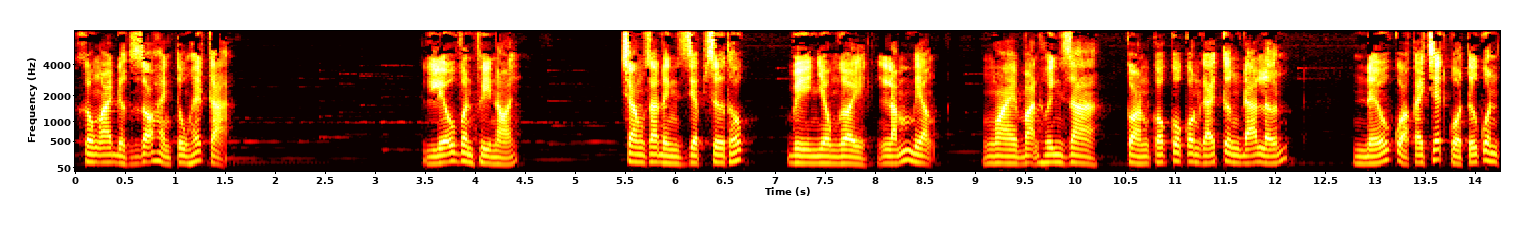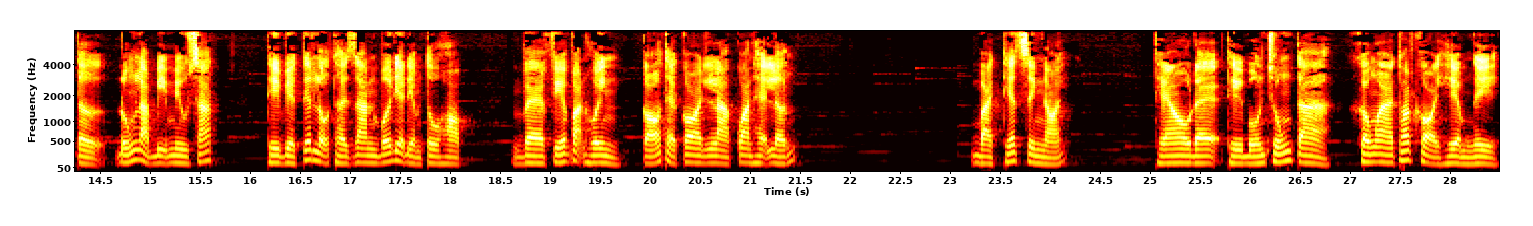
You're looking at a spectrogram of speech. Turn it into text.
Không ai được rõ hành tung hết cả. Liễu Vân Phi nói, Trong gia đình Diệp Sư Thúc vì nhiều người lắm miệng. Ngoài vạn huynh ra, Còn có cô con gái cưng đã lớn. Nếu quả cái chết của tứ quân tử Đúng là bị mưu sát, Thì việc tiết lộ thời gian với địa điểm tụ họp Về phía vạn huynh Có thể coi là quan hệ lớn. Bạch Thiết Sinh nói, Theo đệ thì bốn chúng ta Không ai thoát khỏi hiểm nghi.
